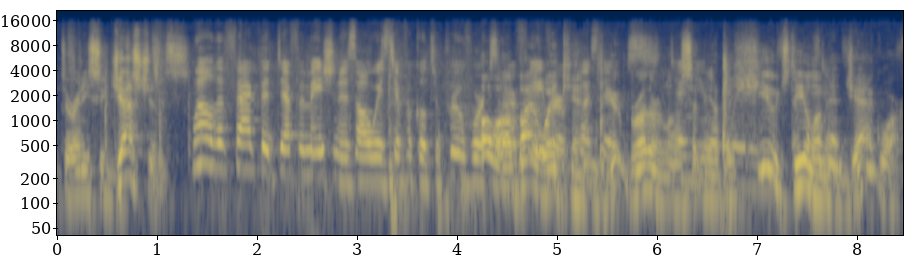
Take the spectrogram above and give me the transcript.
Is there any suggestions? Well, the fact that defamation is always difficult to prove works in Oh, our uh, by the favor. way, Ken, plus your brother-in-law set me up a huge deal on that Jaguar.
